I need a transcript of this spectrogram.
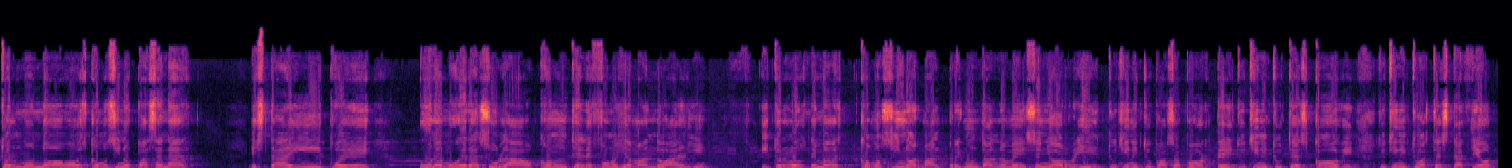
todo el mundo es como si no pasa nada. Está ahí pues una mujer a su lado con un teléfono llamando a alguien y todos los demás como si normal, preguntándome, señor, ¿y tú tienes tu pasaporte, tú tienes tu test COVID, tú tienes tu atestación.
